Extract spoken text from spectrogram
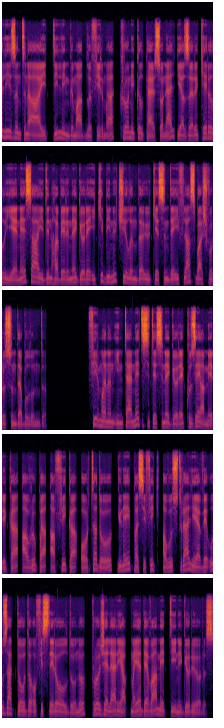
Pleasant'ına ait Dillingham adlı firma, Chronicle Personel, yazarı Carol Y.N. Said'in haberine göre 2003 yılında ülkesinde iflas başvurusunda bulundu. Firmanın internet sitesine göre Kuzey Amerika, Avrupa, Afrika, Orta Doğu, Güney Pasifik, Avustralya ve Uzak Doğu'da ofisleri olduğunu, projeler yapmaya devam ettiğini görüyoruz.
